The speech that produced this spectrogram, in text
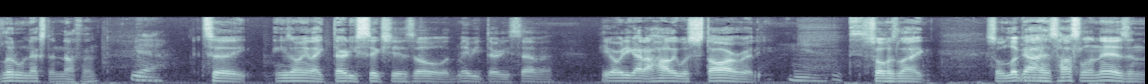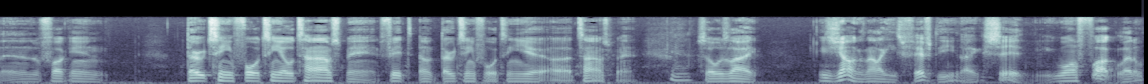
little next to nothing. Yeah. To he's only like 36 years old, maybe 37. He already got a Hollywood star already. Yeah. So it's like, so look how his hustling is in, in the fucking 13, 14 year old time span, 15, uh, 13, 14 year uh, time span. Yeah. So it's like, he's young. It's not like he's 50. Like, shit, you want fuck, let him,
